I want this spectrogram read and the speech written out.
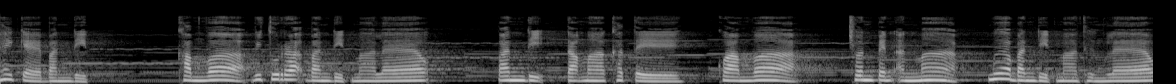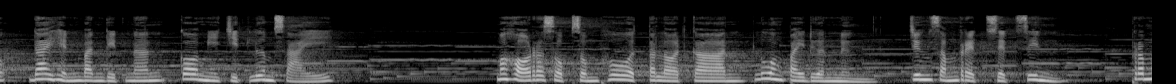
ให้แก่บัณฑิตคำว่าวิทุระบัณฑิตมาแล้ว ปันดิตมาคเต ความว่า ชนเป็นอันมาก เมื่อบัณฑิตมาถึงแล้ว ได้เห็นบัณฑิตนั้นก็มีจิตเลื่อมใส มหรสพสมโพธตลอดการล่วงไปเดือนหนึ่ง จึงสำเร็จเสร็จสิ้น พระม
